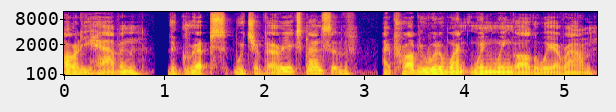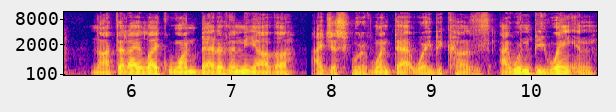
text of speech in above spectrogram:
already having the grips, which are very expensive, I probably would have went wing WinWing all the way around. Not that I like one better than the other. I just would have went that way because I wouldn't be waiting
